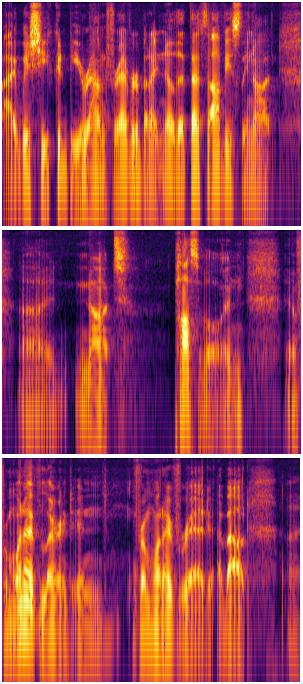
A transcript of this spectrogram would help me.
I wish he could be around forever, but I know that that's obviously not, not possible. And you know, from what I've learned and from what I've read about uh,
